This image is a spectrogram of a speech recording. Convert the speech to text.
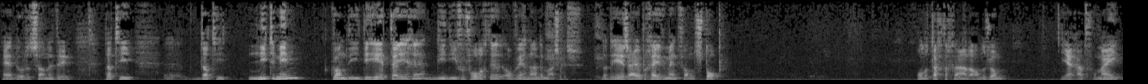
hè, door het Sanhedrin, dat hij, eh, dat hij niettemin kwam die de Heer tegen die die vervolgde op weg naar Damascus. Dat de Heer zei op een gegeven moment van stop. 180 graden andersom. Jij gaat voor mij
